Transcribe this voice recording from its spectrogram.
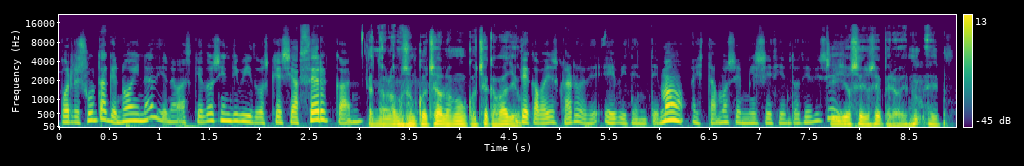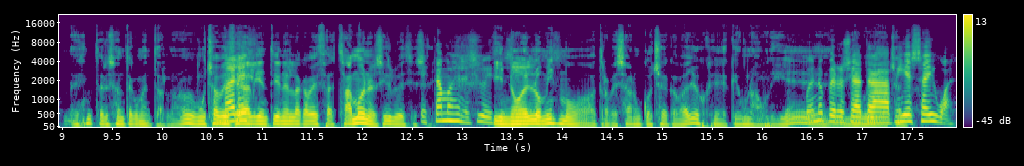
Pues resulta que no hay nadie, nada más que dos individuos que se acercan. Cuando hablamos de un coche, hablamos de un coche caballo. De caballos, claro, evidentemente. Estamos en 1616. Sí, yo sé, yo sé, pero es, interesante comentarlo. ¿no? Muchas veces alguien tiene en la cabeza, estamos en el siglo XVI. Estamos en el siglo XVI. Y no es lo mismo atravesar un coche de caballos que, que un Audi. ¿eh? Bueno, pero se atraviesa igual.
